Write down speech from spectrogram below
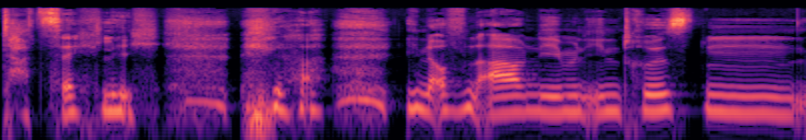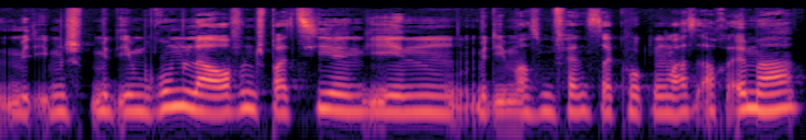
tatsächlich ja, ihn auf den Arm nehmen, ihn trösten, mit ihm, mit ihm rumlaufen, spazieren gehen, mit ihm aus dem Fenster gucken, was auch immer.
